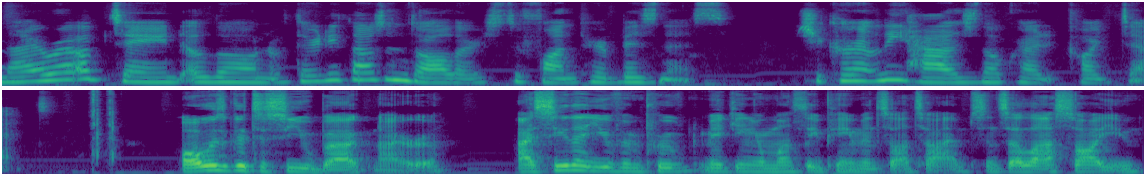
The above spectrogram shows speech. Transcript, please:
Naira obtained a loan of $30,000 to fund her business. She currently has no credit card debt. Always good to see you back, Naira. I see that you've improved making your monthly payments on time since I last saw you.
